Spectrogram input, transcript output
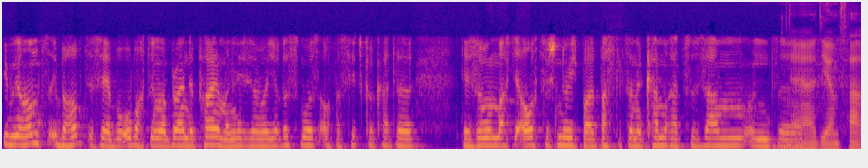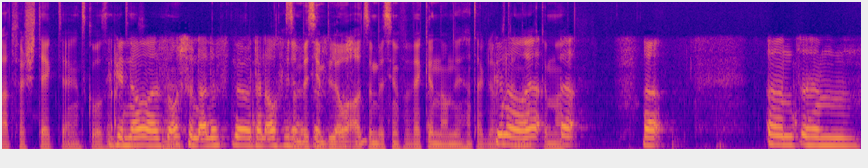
Überhaupt, überhaupt ist ja Beobachtung immer Brian De Palma, ne? dieser Voyeurismus, auch was Hitchcock hatte. Der Sohn macht ja auch zwischendurch, bastelt so eine Kamera zusammen und äh, Ja, die am Fahrrad versteckt, ja, ganz großartig. genau, das ist ja. auch schon alles, ne? Und dann auch wieder So ein bisschen Blowout, so ein bisschen vorweggenommen, den hat er, glaube ich, Genau, danach ja, gemacht. ja, ja. Und, ähm,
